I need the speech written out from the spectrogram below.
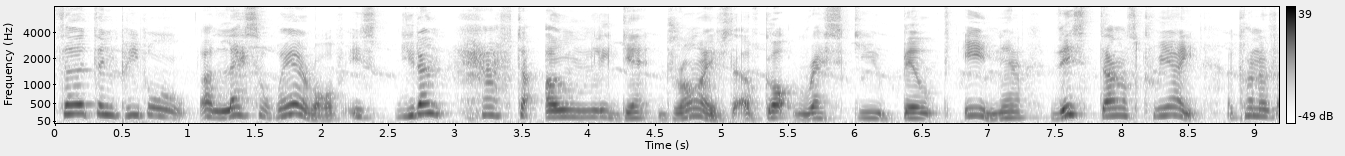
Third thing people are less aware of is you don't have to only get drives that have got rescue built in. Now, this does create a kind of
